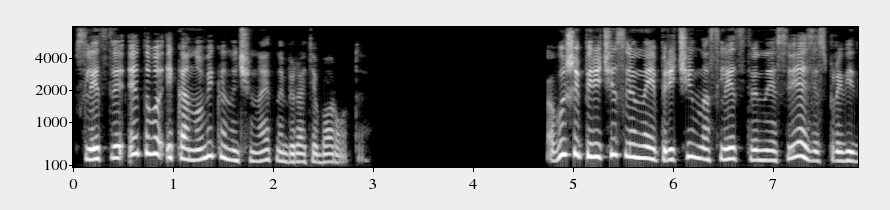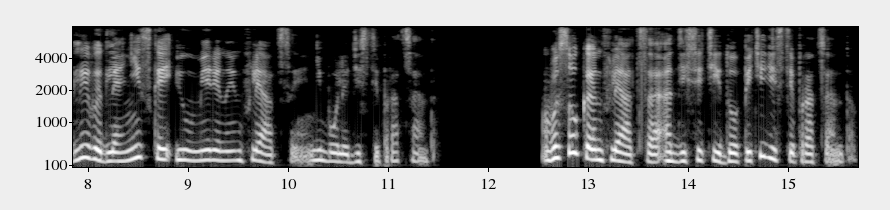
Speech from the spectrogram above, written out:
Вследствие этого экономика начинает набирать обороты. Вышеперечисленные причинно-следственные связи справедливы для низкой и умеренной инфляции, не более 10%. Высокая инфляция от 10 до 50%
